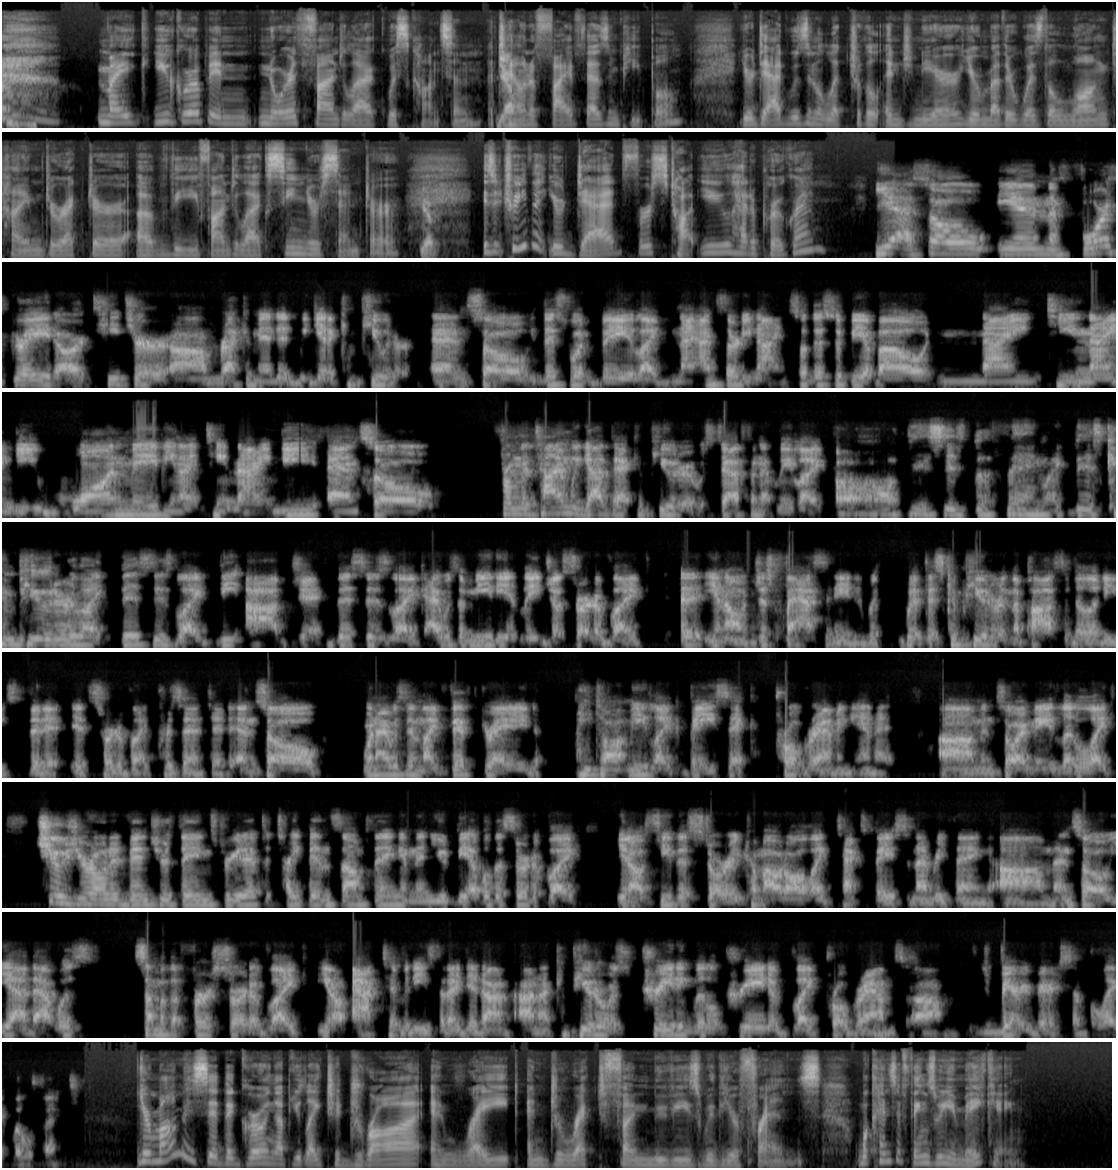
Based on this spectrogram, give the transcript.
Mike, you grew up in North Fond du Lac, Wisconsin, a yep. town of 5,000 people. Your dad was an electrical engineer. Your mother was the longtime director of the Fond du Lac Senior Center. Yep. Is it true that your dad first taught you how to program? Yeah, so in the fourth grade, our teacher um, recommended we get a computer. And so this would be like, I'm 39. So this would be about 1991, maybe 1990. And so from the time we got that computer, it was definitely like, oh, this is the thing. Like this computer, like this is like the object. This is like I was immediately just sort of like, uh, you know, just fascinated with with this computer and the possibilities that it it sort of like presented. And so when I was in like fifth grade, he taught me like basic programming in it. Um, and so I made little like choose your own adventure things for you to have to type in something, and then you'd be able to sort of like you know, see this story come out all like text based and everything. Um, and so, yeah, that was some of the first sort of like, you know, activities that I did on, on a computer was creating little creative like programs. Um, very, very simple, like little things. Your mom has said that growing up, you like to draw and write and direct fun movies with your friends. What kinds of things were you making?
